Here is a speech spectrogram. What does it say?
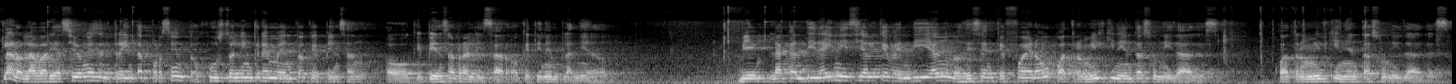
Claro, la variación es del 30%, justo el incremento que piensan o que piensan realizar o que tienen planeado. Bien, la cantidad inicial que vendían nos dicen que fueron 4.500 unidades. 4.500 unidades.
